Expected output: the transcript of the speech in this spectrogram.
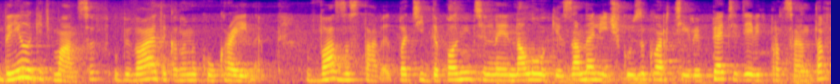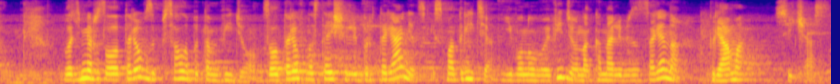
Данила Гетманцев убивает экономику Украины. Вас заставят платить дополнительные налоги за наличку и за квартиры 5,9%. Владимир Золотарев записал об этом видео. Золотарев настоящий либертарианец, и смотрите его новое видео на канале Бизнес-Арена прямо сейчас.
